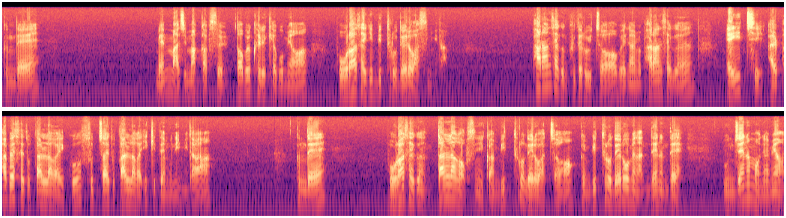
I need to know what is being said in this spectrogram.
근데 맨 마지막 값을 더블 클릭해 보면 보라색이 밑으로 내려왔습니다. 파란색은 그대로 있죠. 왜냐하면 파란색은 H, 알파벳에도 달러가 있고 숫자에도 달러가 있기 때문입니다. 근데 보라색은 달러가 없으니까 밑으로 내려왔죠. 그럼 밑으로 내려오면 안 되는데 문제는 뭐냐면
